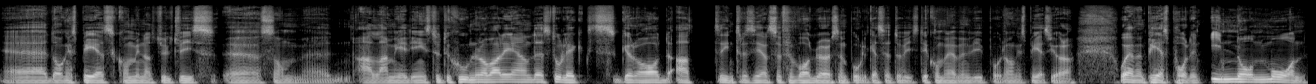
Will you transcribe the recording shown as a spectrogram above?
Eh, Dagens PS kommer naturligtvis eh, som eh, alla medieinstitutioner av varierande storleksgrad att intressera sig för valrörelsen på olika sätt och vis. Det kommer även vi på Dagens PS göra. Och även PS-podden i någon mån.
